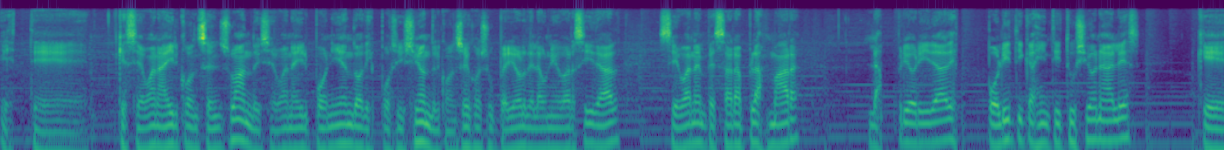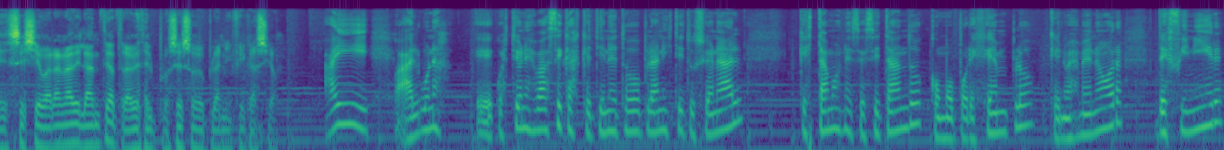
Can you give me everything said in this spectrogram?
este, que se van a ir consensuando y se van a ir poniendo a disposición del Consejo Superior de la Universidad, se van a empezar a plasmar las prioridades políticas institucionales que se llevarán adelante a través del proceso de planificación. Hay algunas eh, cuestiones básicas que tiene todo plan institucional que estamos necesitando, como por ejemplo, que no es menor, definir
